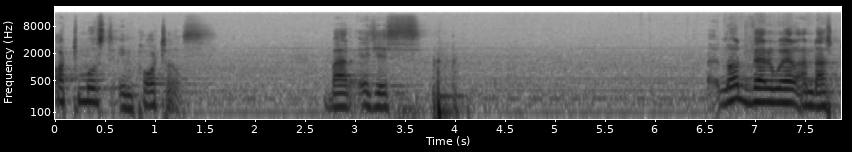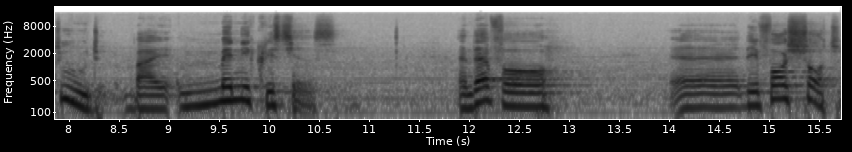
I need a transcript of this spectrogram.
utmost importance, but it is not very well understood by many Christians, and therefore uh, they fall short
